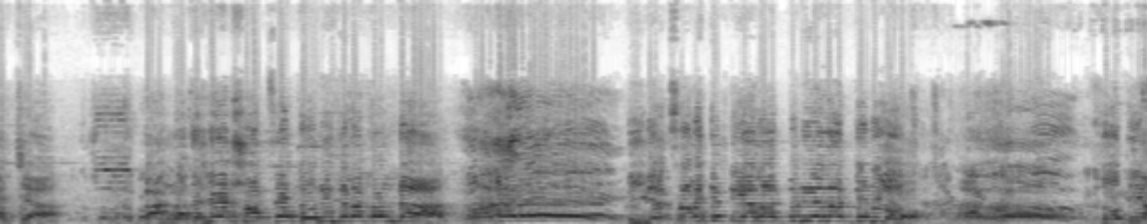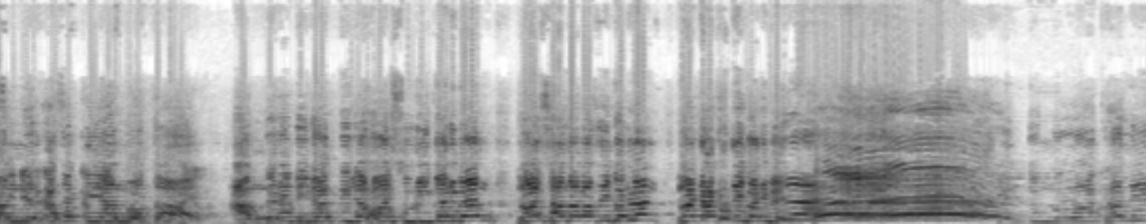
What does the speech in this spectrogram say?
আচ্ছা বাংলাদেশের সবচেয়ে ধনী জেলা কোনটা? বিবেক চালাইতে টিয়া লাগবে নিয়ে লাগবে না? যদি আপনার কাছে টিয়া ন থাকে আপনারা বিবেক দিলে হয় চুরি করবেন নয় সাদাবাজি করবেন নয় ডাকাতি করবেন। কিন্তু নোয়াখালী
